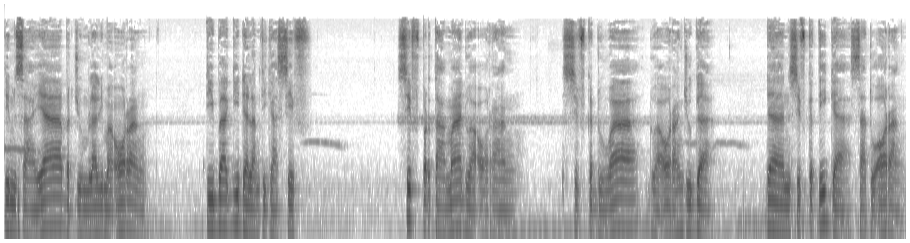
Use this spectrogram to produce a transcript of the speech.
Tim saya berjumlah lima orang Dibagi dalam tiga shift Shift pertama dua orang Shift kedua dua orang juga Dan shift ketiga satu orang.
